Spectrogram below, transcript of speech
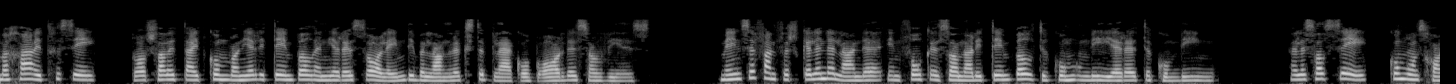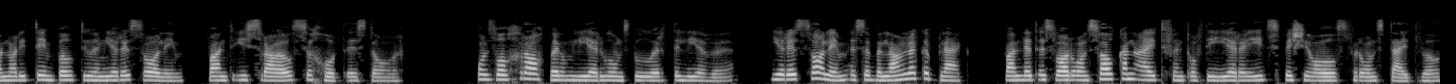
Micha het gesê, daar sal het tijd kom wanneer die tempel in Jerusalem die belangrijkste plek op aarde zal wees. Mensen van verschillende landen en volken zal naar die tempel toe kom om die Heere te kom dien. Hulle sal sê, kom ons gaan naar die tempel toe in Jerusalem, want Israëlse God is daar. Ons wil graag bij om leer hoe ons behoort te leven. Jerusalem is een belangrijke plek, want dit is waar ons zal kan uitvind of die Heere iets speciaals voor ons tijd wil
